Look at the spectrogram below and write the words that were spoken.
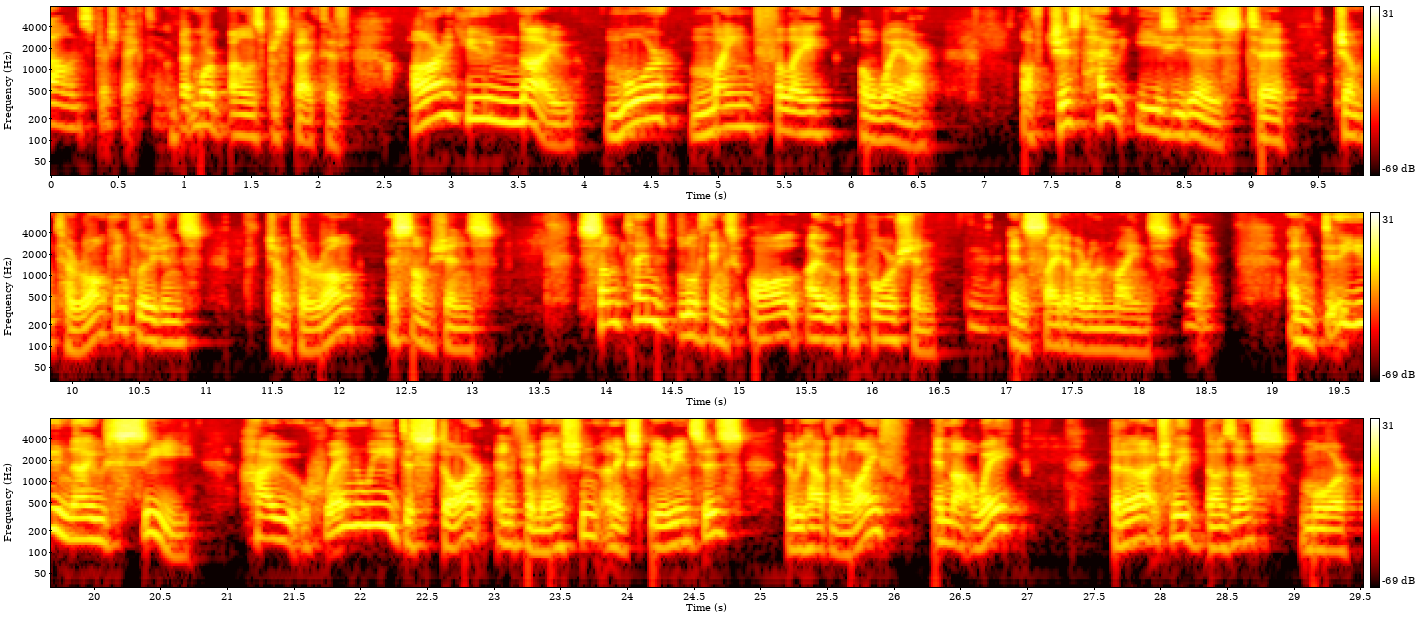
balanced perspective. A bit more balanced perspective. Are you now more mindfully aware of just how easy it is to jump to wrong conclusions, jump to wrong assumptions, sometimes blow things all out of proportion mm. inside of our own minds. Yeah. And do you now see how, when we distort information and experiences that we have in life in that way, that it actually does us more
